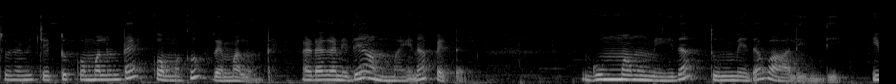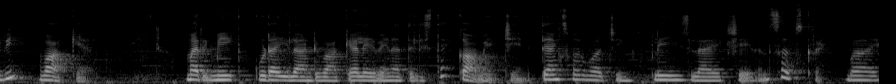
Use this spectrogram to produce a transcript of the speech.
చూడండి చెట్టు కొమ్మలు ఉంటాయి కొమ్మకు రెమ్మలు ఉంటాయి అడగనిదే అమ్మైనా పెట్టదు గుమ్మము మీద తుమ్మెద వాలింది. ఇవి వాక్యాలు. మరి మీకు కూడా ఇలాంటి వాక్యాలు ఏవైనా తెలిస్తే కామెంట్ చేయండి. Thanks for watching please like share and subscribe bye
